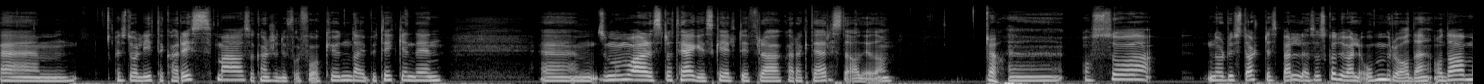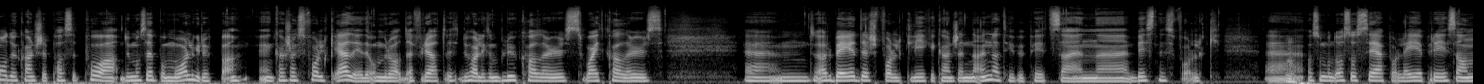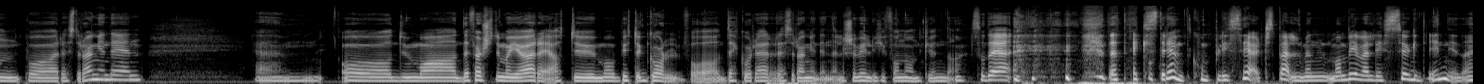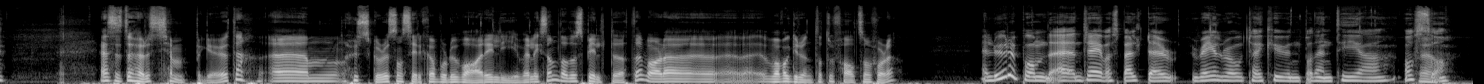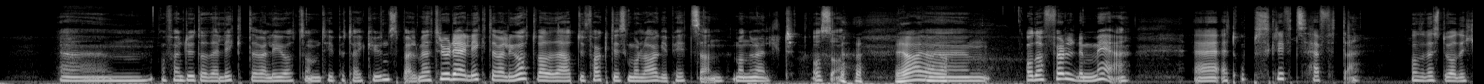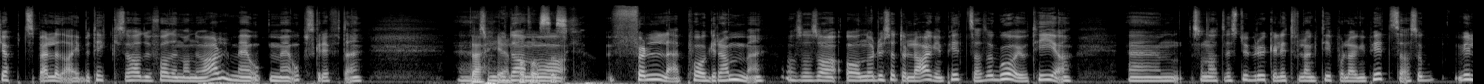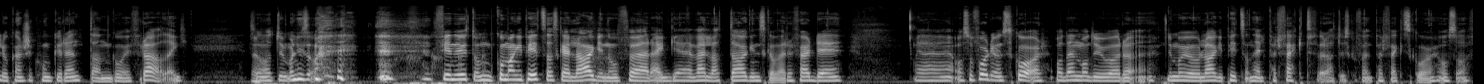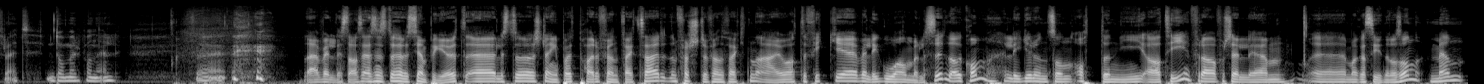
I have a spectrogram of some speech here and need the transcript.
Um, hvis du har lite karisma, så kanskje du får få kunder i butikken din. Um, så man må være strategisk helt ifra karakterstadiet, da. Ja. Uh, og så, når du starter spillet, så skal du velge område, og da må du kanskje passe på Du må se på målgruppa. Eh, Hva slags folk er det i det området? Fordi at du har liksom blue colors, white colors um, så Arbeidersfolk liker kanskje en annen type pizza enn uh, businessfolk. Eh, Og så må du også se på leieprisene på restauranten din. Um, og du må, det første du må gjøre, er at du må bytte gulv og dekorere restauranten din, ellers så vil du ikke få noen kunder. Så det, det er et ekstremt komplisert spill, men man blir veldig sugd inn i det. Jeg syns det høres kjempegøy ut, jeg. Ehm, husker du sånn cirka hvor du var i livet, liksom, da du spilte dette? Var det, uh, hva var grunnen til at du falt sånn for det? Jeg lurer på om det, jeg drev og spilte Railroad Tycoon på den tida også. Um, og fant ut at jeg likte veldig godt sånn type tycoon-spill. Men jeg tror det jeg likte veldig godt, var det at du faktisk må lage pizzaen manuelt også. Ja, ja, ja. Um, og da følger det med eh, et oppskriftshefte. Altså Hvis du hadde kjøpt spillet da i butikk, så hadde du fått en manual med, opp, med oppskrifter. eh, Det er som du da fantastisk. må følge på grammet. Og, så, så, og når du sitter og lager en pizza, så går jo tida. Um, sånn at hvis du bruker litt for lang tid på å lage pizza, så vil jo kanskje konkurrentene gå ifra deg. Sånn at du må liksom finne ut om hvor mange pizzaer skal jeg lage nå før jeg eh, velger at dagen skal være ferdig. Eh, og så får du en score, og den må du, jo, du må jo lage pizzaen helt perfekt for at du skal få en perfekt score, også fra et dommerpanel. Det er veldig stas. Jeg syns det høres kjempegøy ut. Jeg har lyst til å slenge på et par fun facts her. Den første fun facten er jo at det fikk eh, veldig gode anmeldelser da det kom. Ligger rundt sånn 8-9 av 10 fra forskjellige eh, magasiner og sånn. Men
